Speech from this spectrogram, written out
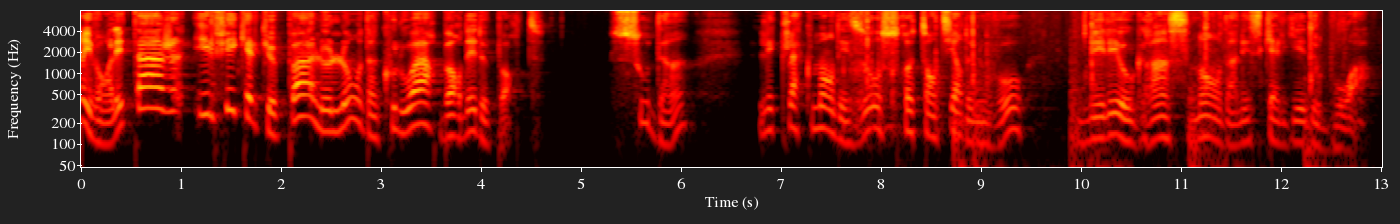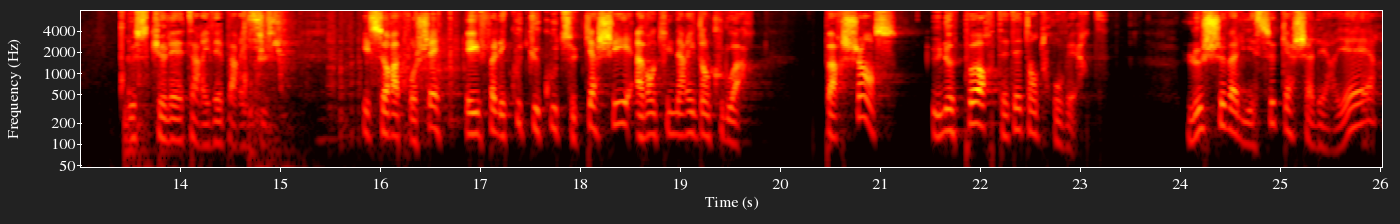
Arrivant à l'étage, il fit quelques pas le long d'un couloir bordé de portes. Soudain, les claquements des os retentirent de nouveau, mêlés au grincement d'un escalier de bois. Le squelette arrivait par ici. Il se rapprochait et il fallait coûte que coûte se cacher avant qu'il n'arrive dans le couloir. Par chance, une porte était entr'ouverte. Le chevalier se cacha derrière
